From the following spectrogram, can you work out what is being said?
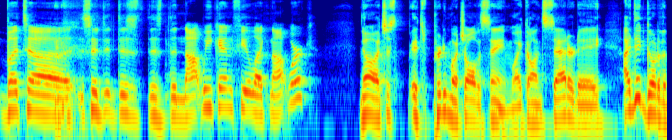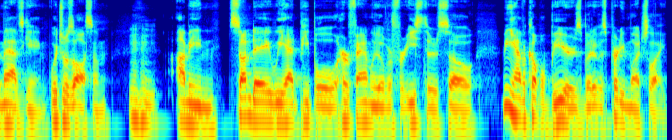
but uh, so d- does does the not weekend feel like not work? No, it's just it's pretty much all the same. Like on Saturday, I did go to the Mavs game, which was awesome. Mm-hmm. I mean, Sunday we had people, her family over for Easter, so mean, you have a couple beers, but it was pretty much like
